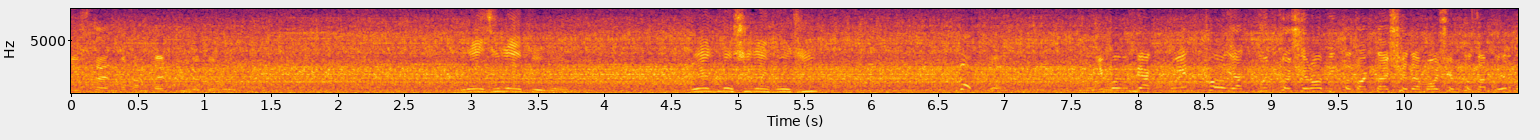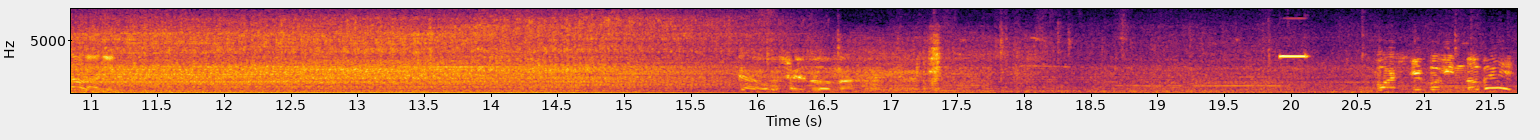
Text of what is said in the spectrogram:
niż ten, bo tam też dziury były. Od razu lepiej będzie. Jak maszyna chodzi? Dobrze. I powiem jak płytko, jak płytko się robi, to tak na 7-8 to zapierdala, nie? Właśnie powinno być.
